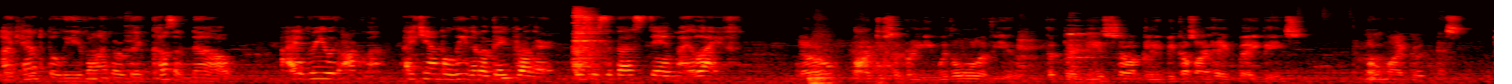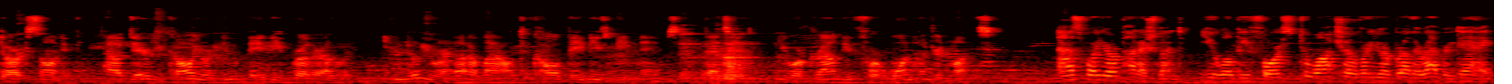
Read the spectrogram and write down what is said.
I can't believe I'm a big cousin now. I agree with Aqua. I can't believe I'm a big brother. This is the best day in my life. No, I disagree with all of you. That baby is so ugly because I hate babies. Dark Sonic, how dare you call your new baby brother ugly? You know you are not allowed to call babies mean names. That's it. You are grounded for 100 months. As for your punishment, you will be forced to watch over your brother every day.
